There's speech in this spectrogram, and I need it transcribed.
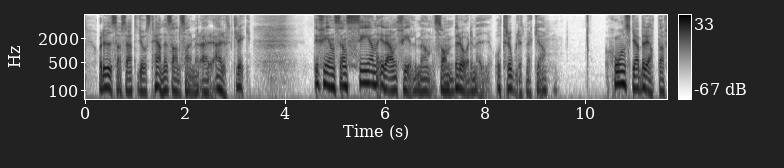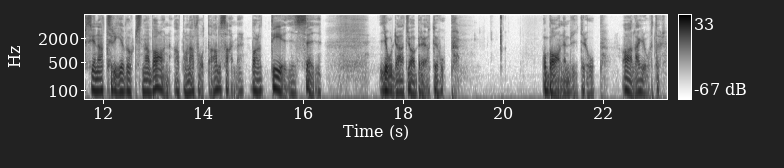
Och det visar sig att just hennes Alzheimer är ärftlig. Det finns en scen i den filmen som berörde mig otroligt mycket. hon ska berätta för sina tre vuxna barn att hon har fått Alzheimer. Bara det i sig gjorde att jag bröt ihop. Och barnen bryter ihop och alla gråter.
